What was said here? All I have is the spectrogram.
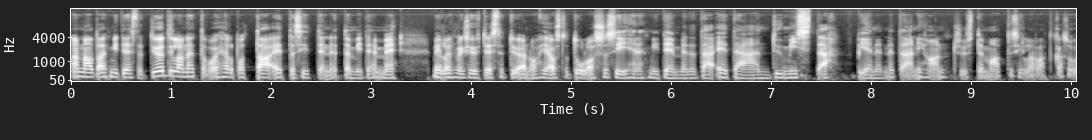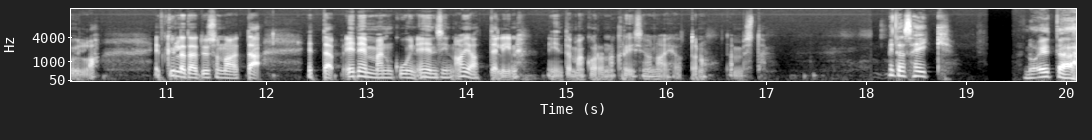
kannalta, että miten sitä työtilannetta voi helpottaa, että sitten, että miten me, meillä on esimerkiksi yhteistä työnohjausta tulossa siihen, että miten me tätä etääntymistä pienennetään ihan systemaattisilla ratkaisuilla. Että kyllä täytyy sanoa, että, että enemmän kuin ensin ajattelin, niin tämä koronakriisi on aiheuttanut tämmöistä. Mitäs Heikki? No etä,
